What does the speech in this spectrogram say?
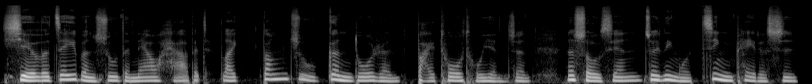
写了这一本书的《Now Habit》来帮助更多人摆脱拖延症。那首先最令我敬佩的是，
